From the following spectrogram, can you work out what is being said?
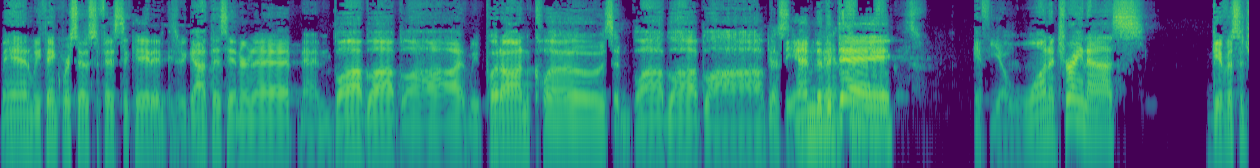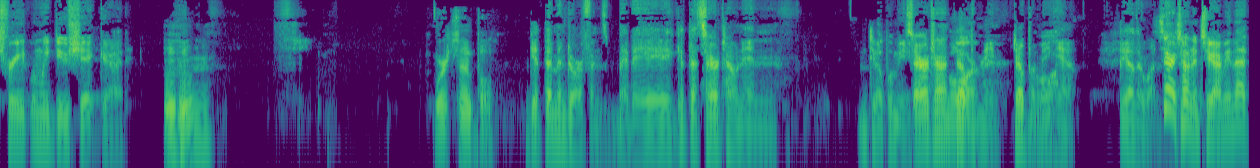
man, we think we're so sophisticated because we got this internet and blah blah blah, and we put on clothes and blah blah blah. But at the end of the day, if you want to train us, give us a treat when we do shit good. Mhm. Mhm. We're simple. Get them endorphins, baby. Get that serotonin. Dopamine, Serotonin, More. dopamine, dopamine. More. Yeah, the other one. serotonin too. I mean, that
